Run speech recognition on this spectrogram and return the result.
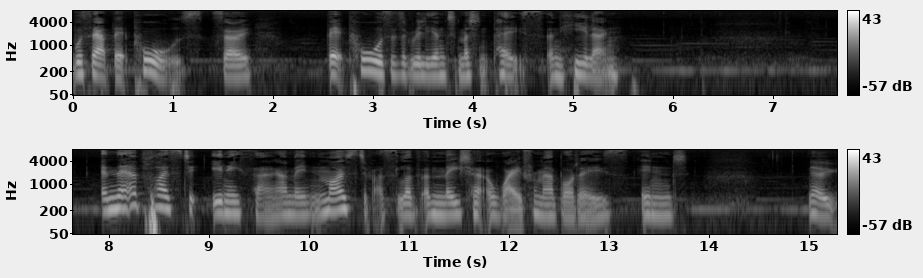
without that pause. So that pause is a really intermittent piece in healing. And that applies to anything. I mean, most of us live a metre away from our bodies. And, you know,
